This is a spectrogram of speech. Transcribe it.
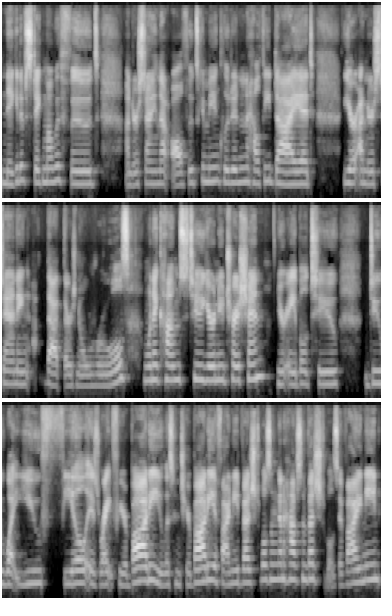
negative stigma with foods, understanding that all foods can be included in a healthy diet, you're understanding that there's no rules when it comes to your nutrition. You're able to do what you feel is right for your body. You listen to your body. If I need vegetables, I'm going to have some vegetables. If I need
